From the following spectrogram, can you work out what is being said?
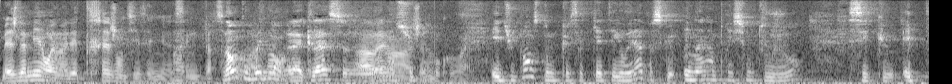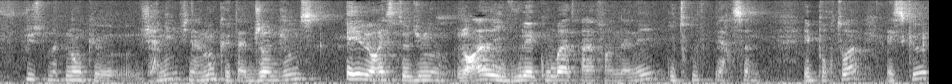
Mais je l'aime bien, Weidman. Il est très gentil. C'est une, une personne. Non, complètement. vraiment- La classe, euh, Ah ouais, non, j'aime beaucoup. Et tu penses donc que cette catégorie-là, parce qu'on a l'impression toujours, c'est que, et plus maintenant que jamais finalement, que tu as John Jones et le reste du monde. Genre là, il voulait combattre à la fin de l'année, il trouve personne. Et pour toi, est-ce que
